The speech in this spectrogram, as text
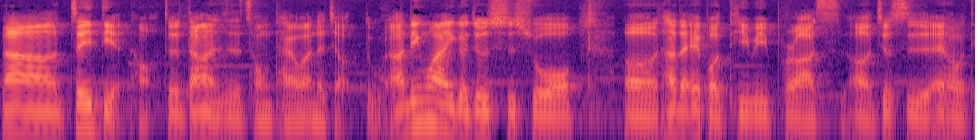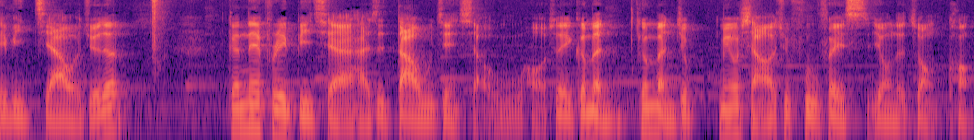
那这一点哈，这当然是从台湾的角度，然后另外一个就是说，呃，它的 Apple TV Plus 呃，就是 Apple TV 加，我觉得。跟 Netflix 比起来还是大巫见小巫哈，所以根本根本就没有想要去付费使用的状况。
